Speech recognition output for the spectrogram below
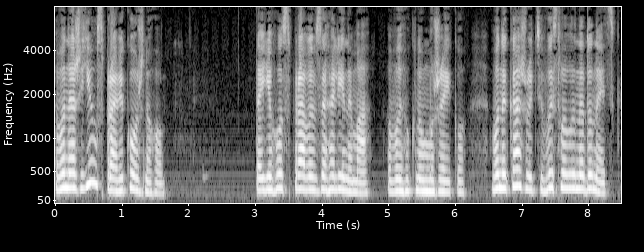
Вона ж є у справі кожного. Та його справи взагалі нема, вигукнув мужейко. Вони кажуть, вислали на Донецьк.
